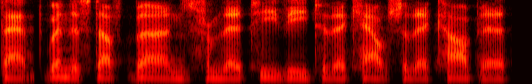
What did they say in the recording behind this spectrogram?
that when this stuff burns from their TV to their couch to their carpet,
